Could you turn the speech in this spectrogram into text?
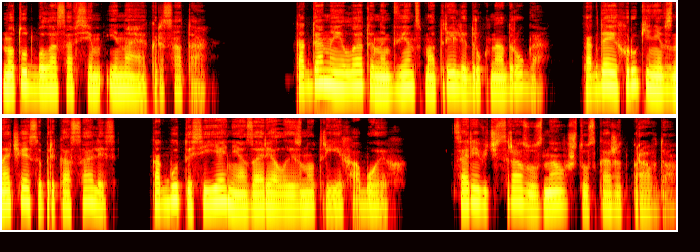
Но тут была совсем иная красота. Когда Наилат и Набвен смотрели друг на друга, когда их руки невзначай соприкасались, как будто сияние озаряло изнутри их обоих, царевич сразу знал, что скажет правду.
